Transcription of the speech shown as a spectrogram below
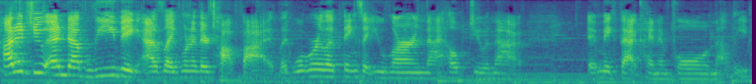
how did you end up leaving as like one of their top five? Like, what were the things that you learned that helped you in that it make that kind of goal and that leap?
